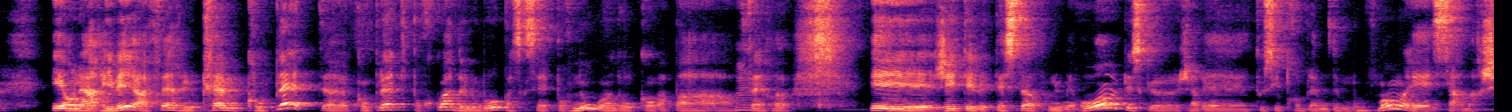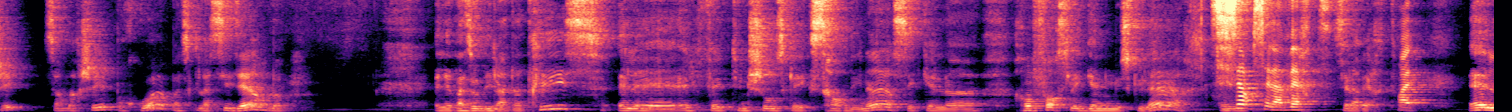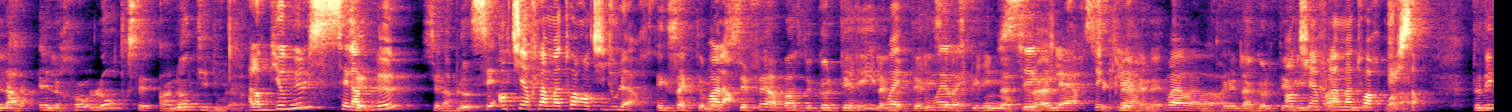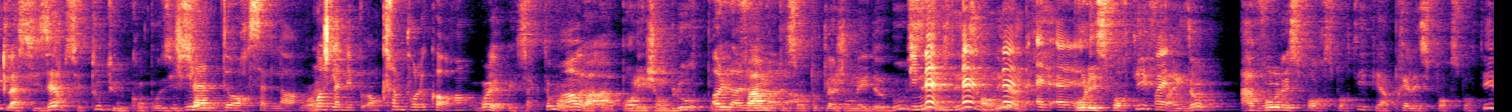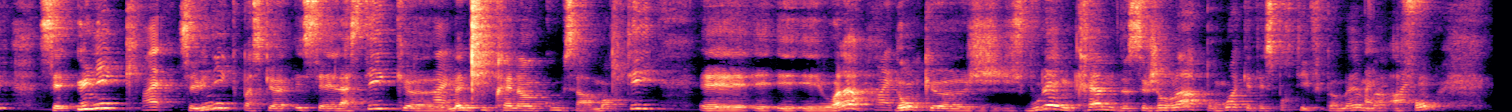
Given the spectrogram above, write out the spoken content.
Et on est arrivé à faire une crème complète. euh, complète, pourquoi? De nouveau, parce que c'est pour nous, hein, donc on va pas Mm. faire... euh, et j'ai été le testeur numéro un, puisque j'avais tous ces problèmes de mouvement, et ça a marché. Ça a marché, pourquoi? Parce que la ciserbe, elle est vasodilatatrice, elle, est, elle fait une chose qui est extraordinaire, c'est qu'elle euh, renforce les gaines musculaires. Cicerbe, c'est la verte. C'est la verte. Ouais. Elle, la- elle rend l'autre, c'est un antidouleur. Alors, Biomuls, c'est la C'est- bleue. C'est la bleue. C'est anti-inflammatoire, antidouleur. Exactement. Voilà. C'est fait à base de Golteri. La Ouais, Golteri, ouais, c'est ouais. l'aspirine C'est naturelle. clair, c'est C'est clair. clair et net. Vous prenez de la Golteri. Anti-inflammatoire voilà. puissant. Tandis que la ciserbe, c'est toute une Je composition. l'adore celle-là. Ouais. Moi, je la mets en crème pour le corps. hein. Oui, exactement. Ah ouais. Bah, pour les jambes lourdes, pour Oh les là femmes là qui sont toute la journée debout. Puis c'est même, même, même. Elle, elle- Pour les sportifs, Ouais. par exemple, avant les sports sportifs et après les sports sportifs, c'est unique. Ouais. C'est unique parce que c'est élastique, euh, Ouais. même s'ils prennent un coup, ça amortit. Et, et, et, et voilà. Ouais. Donc, euh, je, voulais une crème de ce genre-là, pour moi qui était sportif quand même, à fond.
